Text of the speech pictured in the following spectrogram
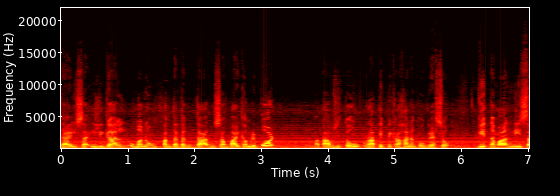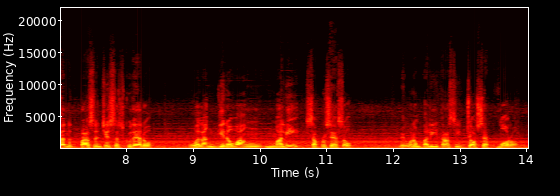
dahil sa illegal umanong pagdadagdag sa BICAM report matapos itong ratipikahan ng Kongreso. Git naman ni Senate President Jesus Escudero, walang ginawang mali sa proseso. May unang balita si Joseph Moro.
